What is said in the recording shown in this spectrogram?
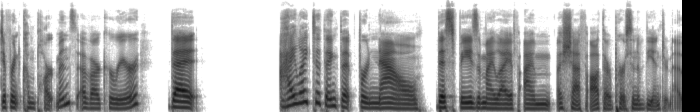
different compartments of our career that I like to think that for now, this phase of my life, I'm a chef, author, person of the internet,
